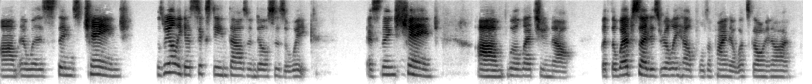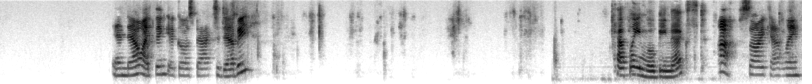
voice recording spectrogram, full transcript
Um, and as things change, because we only get 16,000 doses a week. As things change, um, we'll let you know. But the website is really helpful to find out what's going on. And now I think it goes back to Debbie. Kathleen will be next. Ah, sorry, Kathleen.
